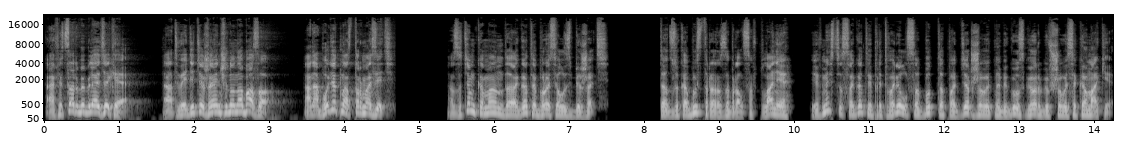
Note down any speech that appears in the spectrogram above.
«Офицер библиотеки! Отведите женщину на базу! Она будет нас тормозить!» А затем команда Агаты бросилась бежать. Тадзука быстро разобрался в плане и вместе с Агатой притворился, будто поддерживает на бегу сгорбившегося Камаки.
